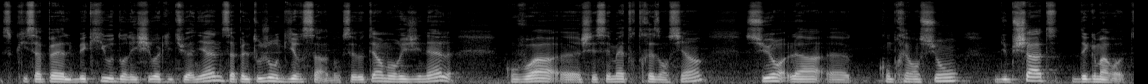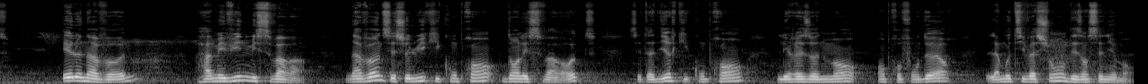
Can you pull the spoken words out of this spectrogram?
ce qui s'appelle Bekiut dans les Shivot lituaniennes s'appelle toujours Girsa. Donc c'est le terme originel qu'on voit euh, chez ces maîtres très anciens sur la euh, compréhension du Pshat des Gmarot. Et le Navon, Hamevin Misvara. Navon, c'est celui qui comprend dans les Svarot, c'est-à-dire qui comprend les raisonnements en profondeur, la motivation des enseignements.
